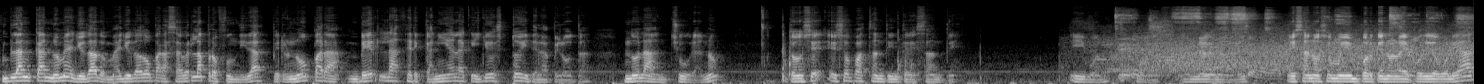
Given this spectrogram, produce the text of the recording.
blanca no me ha ayudado, me ha ayudado para saber la profundidad, pero no para ver la cercanía a la que yo estoy de la pelota, no la anchura, ¿no? Entonces, eso es bastante interesante. Y bueno, pues nada, nada, ¿eh? Esa no sé muy bien por qué no la he podido golear.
